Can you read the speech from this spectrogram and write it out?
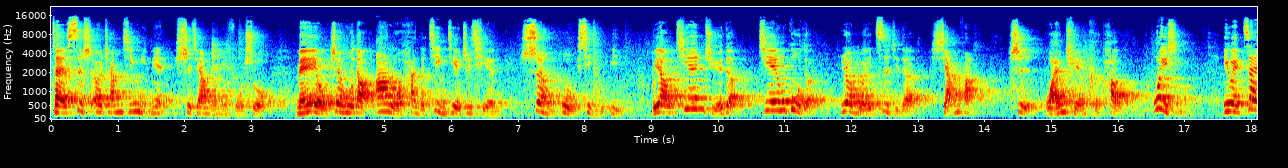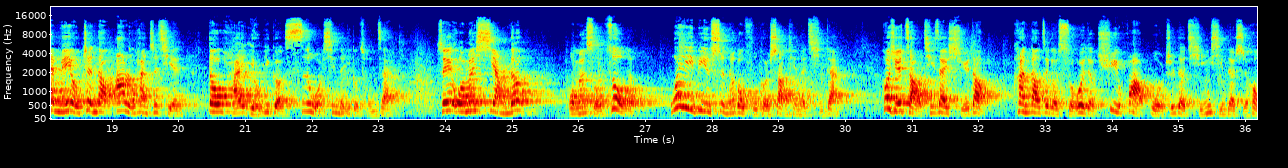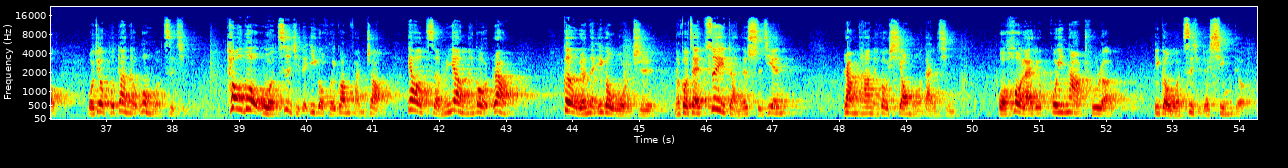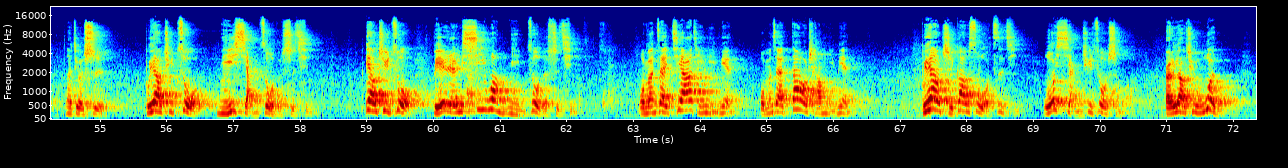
在四十二章经里面，释迦牟尼佛说。没有证悟到阿罗汉的境界之前，慎悟性如意。不要坚决的、坚固的认为自己的想法是完全可靠的。为什么？因为在没有证到阿罗汉之前，都还有一个私我心的一个存在。所以我们想的，我们所做的，未必是能够符合上天的期待。或许早期在学到。看到这个所谓的去化我执的情形的时候，我就不断的问我自己：，透过我自己的一个回光返照，要怎么样能够让个人的一个我执，能够在最短的时间，让它能够消磨殆尽？我后来就归纳出了一个我自己的心得，那就是不要去做你想做的事情，要去做别人希望你做的事情。我们在家庭里面，我们在道场里面，不要只告诉我自己我想去做什么，而要去问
